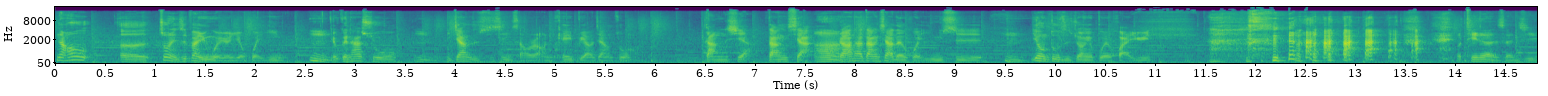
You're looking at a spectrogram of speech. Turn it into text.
然后呃，重点是范云委员有回应，嗯。有跟他说，嗯，你这样子是性骚扰，你可以不要这样做吗？当下，当下，嗯。然后他当下的回应是嗯，用肚子撞又不会怀孕。我听得很生气。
